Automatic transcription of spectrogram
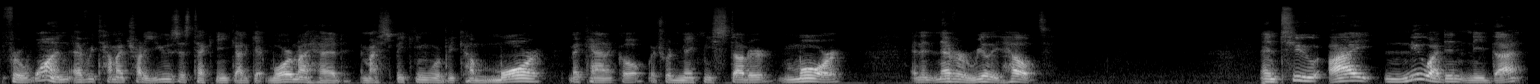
For one, every time I try to use this technique, I'd get more in my head and my speaking would become more mechanical, which would make me stutter more, and it never really helped. And two, I knew I didn't need that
